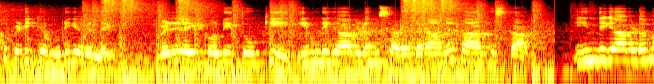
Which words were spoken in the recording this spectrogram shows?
தாக்கு பிடிக்க முடியவில்லை. வெள்ளை கொடி தூக்கி இந்தியாவிடம் சரண்டரான பாகிஸ்தான். இந்தியாவிடம்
